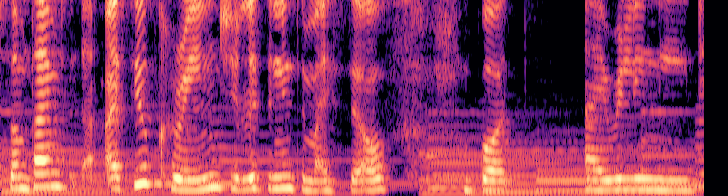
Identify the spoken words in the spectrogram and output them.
Sometimes I feel cringe listening to myself, but I really need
